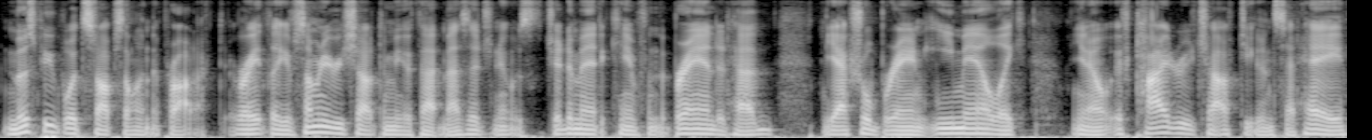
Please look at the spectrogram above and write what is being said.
most people would stop selling the product, right? Like if somebody reached out to me with that message and it was legitimate, it came from the brand, it had the actual brand email, like, you know, if Tide reached out to you and said, hey,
